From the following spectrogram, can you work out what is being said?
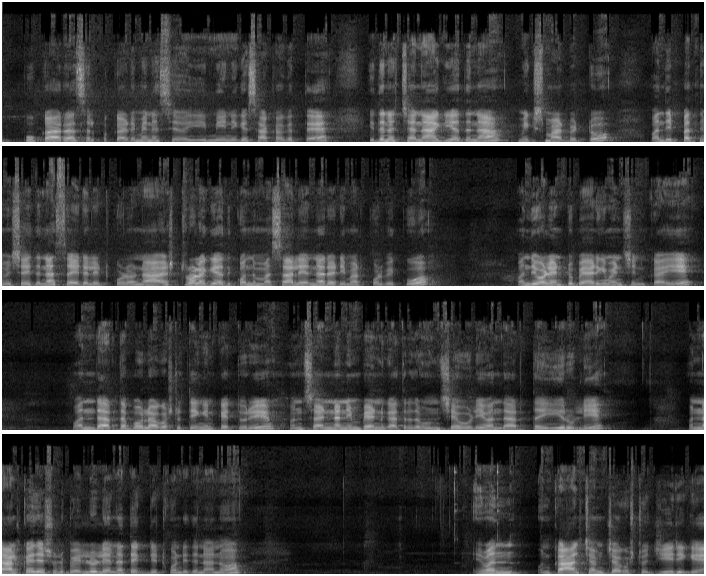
ಉಪ್ಪು ಖಾರ ಸ್ವಲ್ಪ ಕಡಿಮೆನೇ ಈ ಮೀನಿಗೆ ಸಾಕಾಗುತ್ತೆ. ಇದನ್ನು ಚೆನ್ನಾಗಿ ಅದನ್ನು ಮಿಕ್ಸ್ ಮಾಡಿಬಿಟ್ಟು ಒಂದು ಇಪ್ಪತ್ತು ನಿಮಿಷ ಇದನ್ನು ಸೈಡಲ್ಲಿ ಇಟ್ಕೊಳ್ಳೋಣ. ಅಷ್ಟರೊಳಗೆ ಅದಕ್ಕೊಂದು ಮಸಾಲೆಯನ್ನು ರೆಡಿ ಮಾಡ್ಕೊಳ್ಬೇಕು. ಒಂದು ಏಳೆಂಟು ಬ್ಯಾಡಿಗೆ ಮೆಣಸಿನ್ಕಾಯಿ, ಒಂದು ಅರ್ಧ ಬೌಲ್ ಆಗೋಷ್ಟು ತೆಂಗಿನಕಾಯಿ ತುರಿ, ಒಂದು ಸಣ್ಣ ನಿಂಬೆಹಣ್ಣು ಗಾತ್ರದ ಹುಣಸೆ ಹುಳಿ, ಒಂದು ಅರ್ಧ ಈರುಳ್ಳಿ, ಒಂದು ನಾಲ್ಕೈದು ಎಷ್ಟು ಬೆಳ್ಳುಳ್ಳಿಯನ್ನು ತೆಗೆದಿಟ್ಕೊಂಡಿದ್ದೆ ನಾನು. ಒಂದು ಒಂದು ಕಾಲು ಚಮಚ ಆಗೋಷ್ಟು ಜೀರಿಗೆ,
